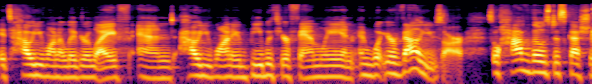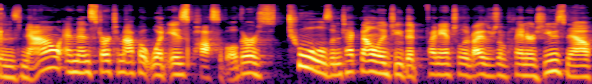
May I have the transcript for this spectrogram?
it's how you want to live your life and how you want to be with your family and, and what your values are. So have those discussions now and then start to map out what is possible. There are tools and technology that financial advisors and planners use now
